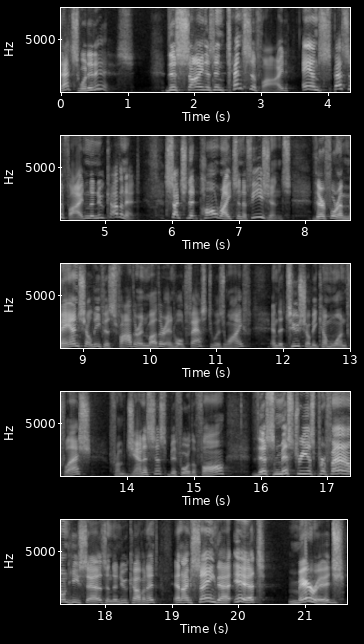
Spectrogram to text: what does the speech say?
That's what it is. This sign is intensified and specified in the new covenant, such that Paul writes in Ephesians Therefore, a man shall leave his father and mother and hold fast to his wife, and the two shall become one flesh. From Genesis before the fall. This mystery is profound, he says in the new covenant, and I'm saying that it, marriage,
